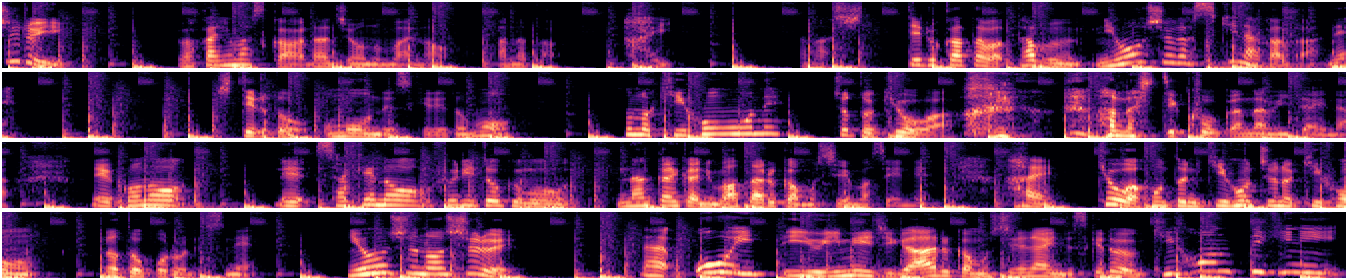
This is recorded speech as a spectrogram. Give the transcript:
種類わかりますか？ラジオの前のあなた。はい。だから知ってる方は多分日本酒が好きな方はね知ってると思うんですけれどもその基本をねちょっと今日は 話していこうかなみたいな。でこの、ね、酒のフリートークも何回かにわたるかもしれませんね。はい。今日は本当に基本中の基本のところですね。日本酒の種類多いっていうイメージがあるかもしれないんですけど基本的に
